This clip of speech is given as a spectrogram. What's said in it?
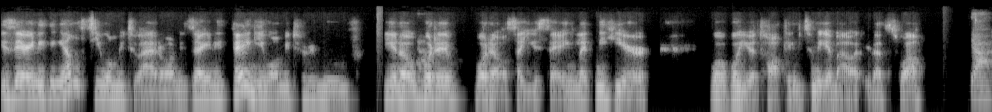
Is there anything else you want me to add on? Is there anything you want me to remove? You know, yeah. what what else are you saying? Let me hear what, what you're talking to me about as well. Yeah.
